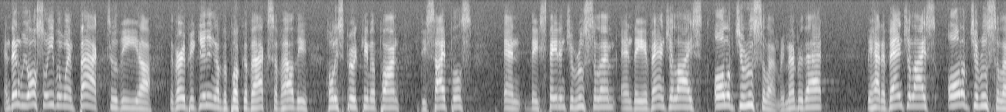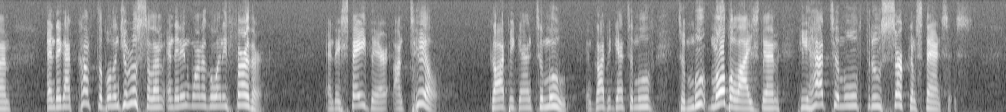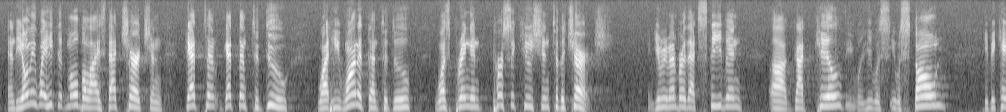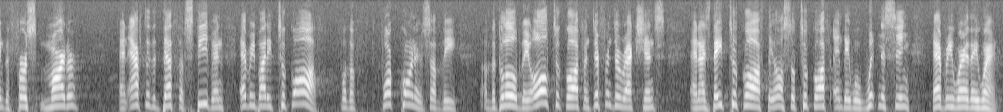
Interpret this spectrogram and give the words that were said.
And then we also even went back to the, uh, the very beginning of the book of Acts of how the Holy Spirit came upon disciples and they stayed in Jerusalem and they evangelized all of Jerusalem. Remember that? They had evangelized all of Jerusalem and they got comfortable in Jerusalem and they didn't want to go any further. And they stayed there until God began to move. And God began to move to move, mobilize them. He had to move through circumstances. And the only way he could mobilize that church and get, get them to do what he wanted them to do was bring in persecution to the church. And you remember that Stephen uh, got killed, he he, was, he was stoned, he became the first martyr. And after the death of Stephen, everybody took off for the four corners of the, of the globe. They all took off in different directions. And as they took off, they also took off and they were witnessing everywhere they went.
